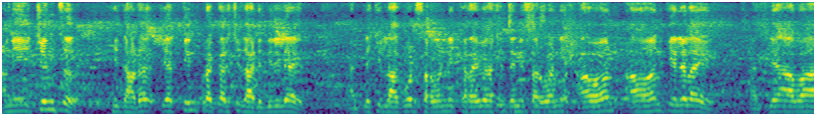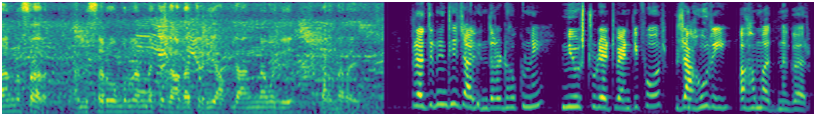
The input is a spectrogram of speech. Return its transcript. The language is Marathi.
आणि चिंच ही झाडं या तीन प्रकारची झाडे दिलेली आहेत. आणि त्याची लागवड सर्वांनी करावी असे त्यांनी सर्वांनी आवाहन आवाहन केलेलं आहे. आणि त्या आवाहनानुसार आम्ही सर्व मुलांना त्या झाडातरी आपल्या अंगणामध्ये करणार आहे. प्रतिनिधी Jalindar Dhokane news today twenty four Rahuri Ahmednagar.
